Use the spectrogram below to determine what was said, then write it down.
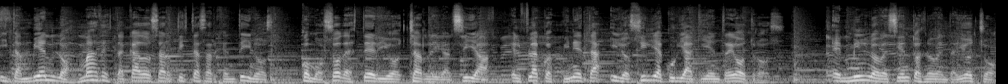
y también los más destacados artistas argentinos como Soda Stereo, Charlie García, El Flaco Espineta y Losilia Curiaki, entre otros. En 1998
